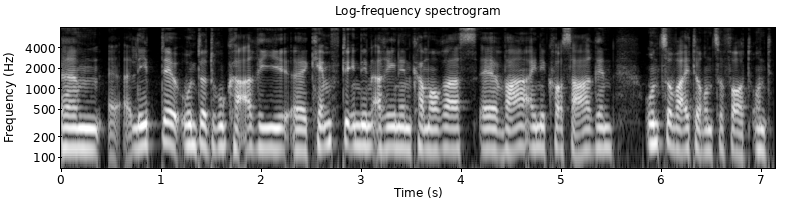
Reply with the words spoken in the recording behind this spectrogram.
ähm, äh, lebte unter Drukari, äh, kämpfte in den Arenen Camoras, äh, war eine Korsarin und so weiter und so fort. Und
